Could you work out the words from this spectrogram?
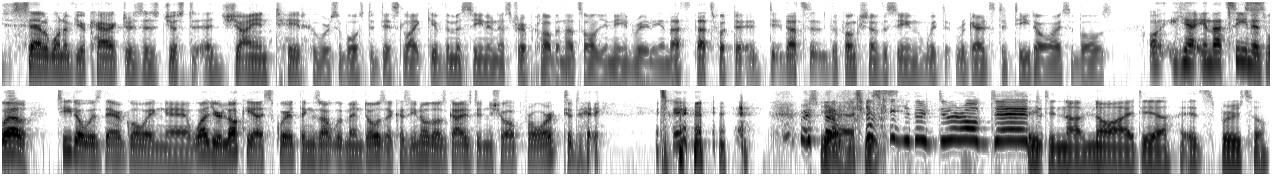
sell one of your characters as just a giant tit who we're supposed to dislike, give them a scene in a strip club, and that's all you need, really. And that's that's what the, that's the function of the scene with regards to Tito, I suppose. Oh yeah, in that scene as well, Tito is there going, uh, "Well, you're lucky I squared things out with Mendoza because you know those guys didn't show up for work today." We're Yeah, just, they're, they're all dead. They didn't have no idea. It's brutal.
